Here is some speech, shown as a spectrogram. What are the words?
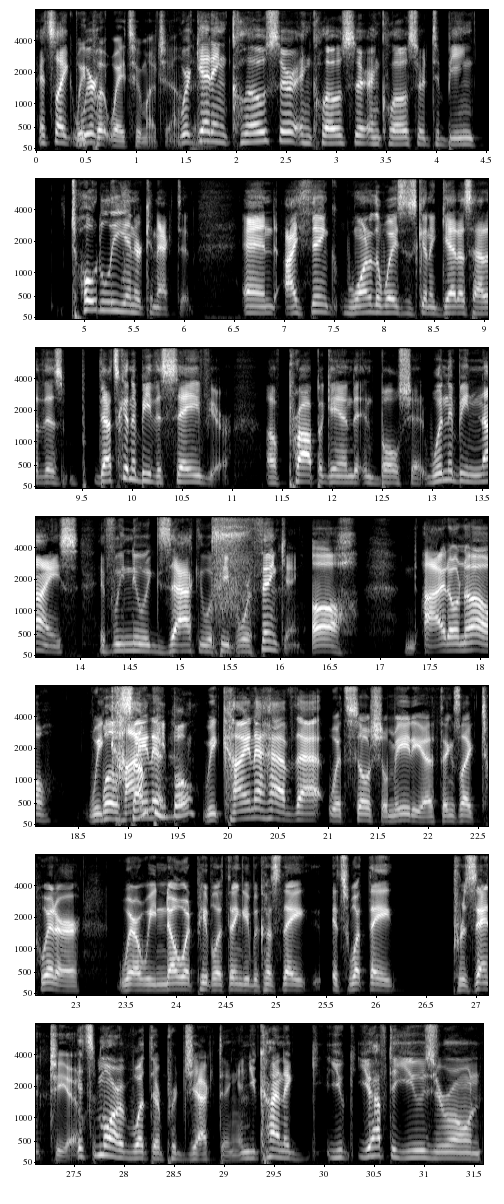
It's like We put way too much out. we're there. getting closer and closer and closer to being totally interconnected. And I think one of the ways it's going to get us out of this, that's going to be the savior of propaganda and bullshit. Wouldn't it be nice if we knew exactly what people were thinking? Oh, I don't know. We Well, kind of we kind of have that with social media, things like Twitter, where we know what people are thinking because they it's what they present to you. It's more of what they're projecting, and you kind of you you have to use your own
